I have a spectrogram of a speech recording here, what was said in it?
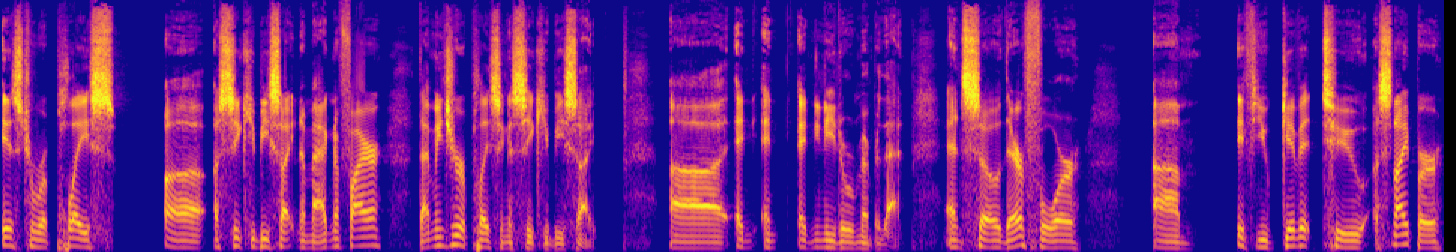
is to replace uh, a CQB sight and a magnifier. That means you're replacing a CQB sight, uh, and and and you need to remember that. And so, therefore, um, if you give it to a sniper,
